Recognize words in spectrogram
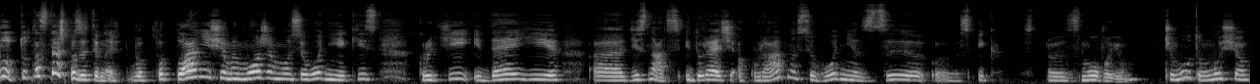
Ну, тут нас теж позитивне. В, плані, що ми можемо сьогодні якісь круті ідеї е, дізнатися. І, до речі, акуратно сьогодні з е, спік, е, з мовою. Чому? Тому що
